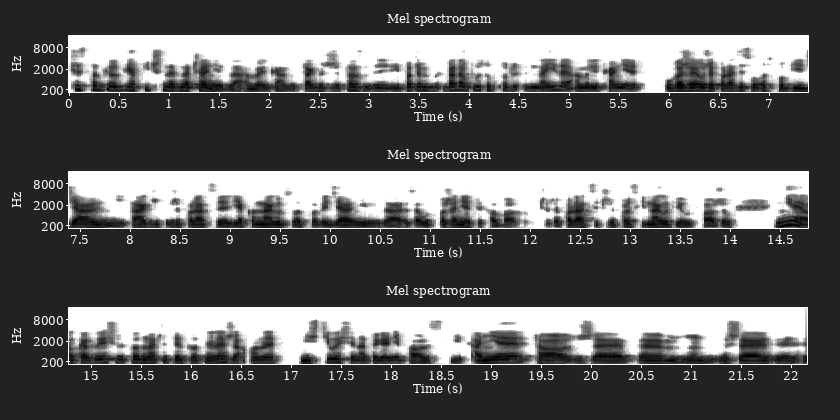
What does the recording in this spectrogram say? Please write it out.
czysto geograficzne znaczenie dla Amerykanów, tak? Że to, I potem badał po prostu, na ile Amerykanie uważają, że Polacy są odpowiedzialni, tak? Że, że Polacy jako naród są odpowiedzialni za, za utworzenie tych obozów, czy że Polacy, czy że polski naród je utworzył. Nie, okazuje się, że to znaczy tylko tyle, że one mieściły się na terenie Polski, a nie to, że, że y,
